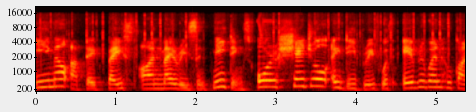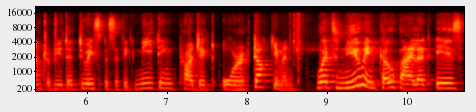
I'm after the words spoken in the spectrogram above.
email update based on my recent meetings, or schedule a debrief with everyone who contributed to a specific meeting, project, or document. What's new in Copilot is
